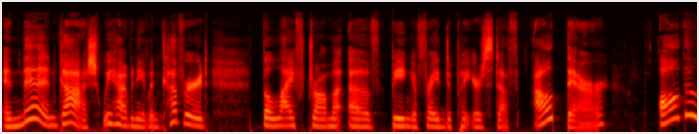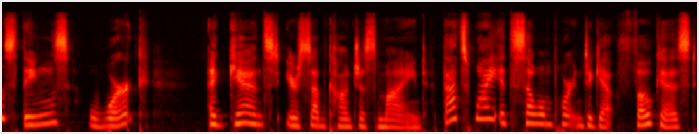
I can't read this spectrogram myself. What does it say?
And then, gosh, we haven't even covered the life drama of being afraid to put your stuff out there. All those things work against your subconscious mind. That's why it's so important to get focused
